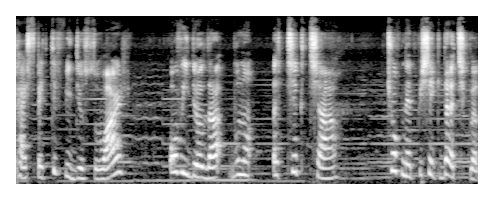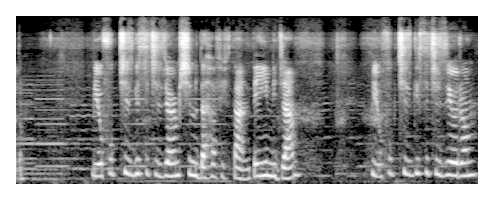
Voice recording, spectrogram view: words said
perspektif videosu var. O videoda bunu açıkça çok net bir şekilde açıkladım. Bir ufuk çizgisi çiziyorum. Şimdi de hafiften değineceğim. Bir ufuk çizgisi çiziyorum.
